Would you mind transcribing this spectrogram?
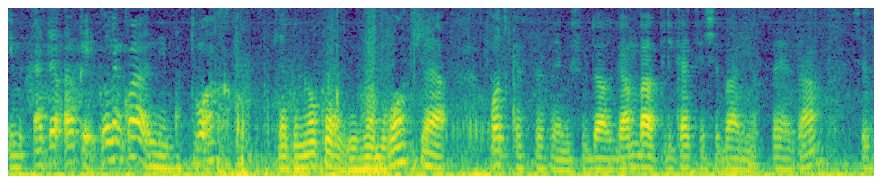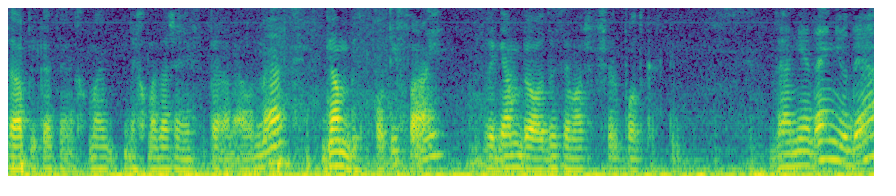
אם אתם, אוקיי, קודם כל אני בטוח שאתם לא כאלה, למרות שהפודקאסט הזה משודר גם באפליקציה שבה אני עושה את זה, שזו אפליקציה נחמד, נחמדה שאני אספר עליה עוד מעט, גם בספוטיפיי וגם בעוד איזה משהו של פודקאסטים. ואני עדיין יודע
